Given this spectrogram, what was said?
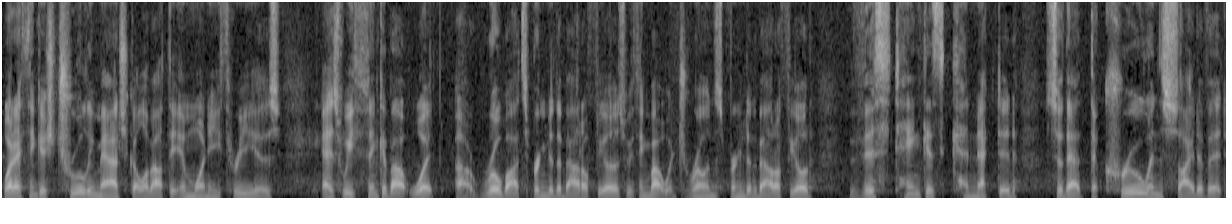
What I think is truly magical about the M1E3 is as we think about what uh, robots bring to the battlefield, as we think about what drones bring to the battlefield, this tank is connected so that the crew inside of it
